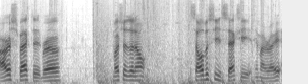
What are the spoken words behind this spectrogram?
I respect it, bro. As much as I don't. Celibacy is sexy, am I right?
